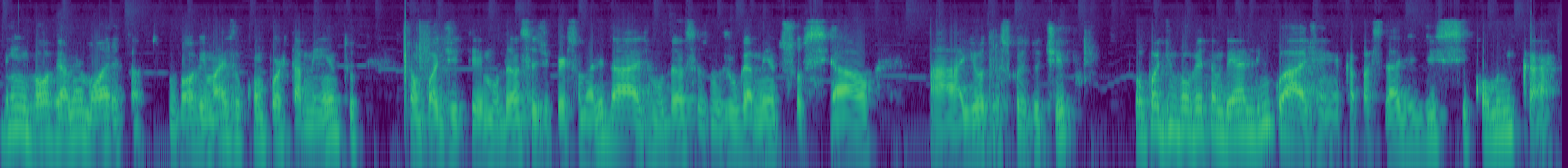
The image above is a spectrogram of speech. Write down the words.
nem envolvem a memória tanto, envolvem mais o comportamento. Então, pode ter mudanças de personalidade, mudanças no julgamento social ah, e outras coisas do tipo ou pode envolver também a linguagem, a capacidade de se comunicar.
